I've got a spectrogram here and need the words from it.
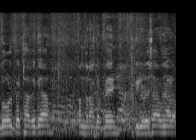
ਗੋਲ ਪੇਠਾ ਵਿਕਿਆ 15 ਕੁ ਰੁਪਏ ਕਿਲੋ ਦੇ ਹਿਸਾਬ ਨਾਲ।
